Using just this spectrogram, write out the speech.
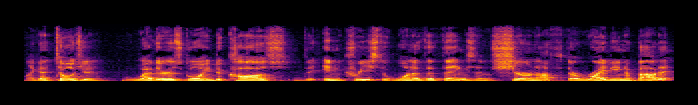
Like I told you, weather is going to cause the increase of one of the things, and sure enough, they're writing about it.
